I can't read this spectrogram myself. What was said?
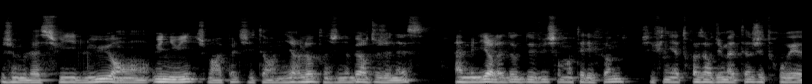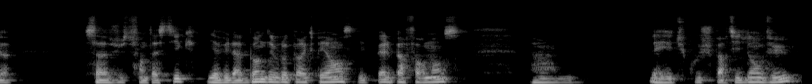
Je me la suis lue en une nuit. Je me rappelle, j'étais en Irlande dans une auberge de jeunesse à me lire la doc de Vue sur mon téléphone. J'ai fini à 3 heures du matin. J'ai trouvé euh, ça juste fantastique. Il y avait la bande développeur expérience, des belles performances. Euh, et du coup, je suis parti dans Vue.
